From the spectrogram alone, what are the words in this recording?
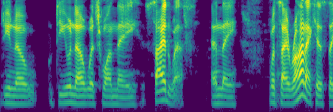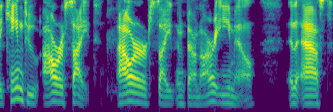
do you know do you know which one they side with? And they what's ironic is they came to our site, our site and found our email and asked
